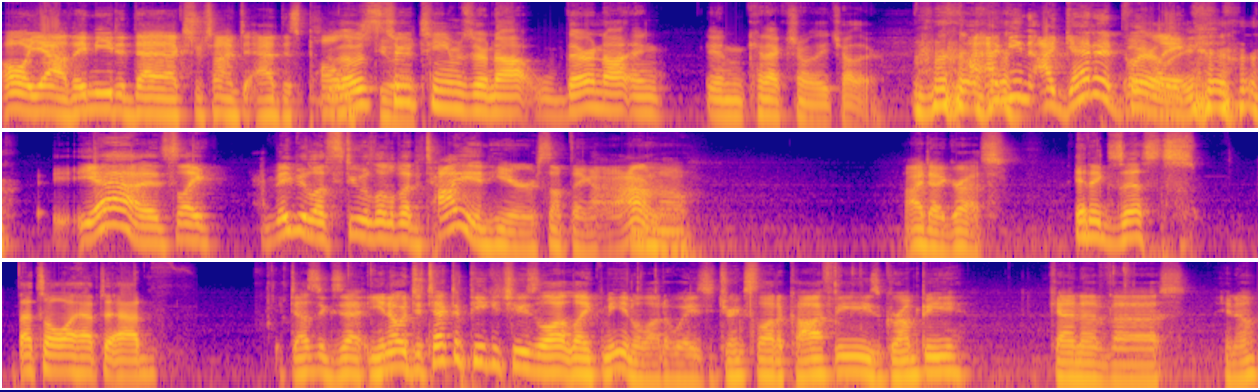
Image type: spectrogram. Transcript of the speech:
oh yeah, they needed that extra time to add this polish Those to two it. teams are not. They're not in in connection with each other. I, I mean, I get it, but Clearly. like, yeah, it's like maybe let's do a little bit of tie-in here or something. I, I don't Mm-hmm. know. I digress. it exists. That's all I have to add. It does exist. You know, Detective Pikachu's a lot like me in a lot of ways. He drinks a lot of coffee. He's grumpy, kind of, uh, you know,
